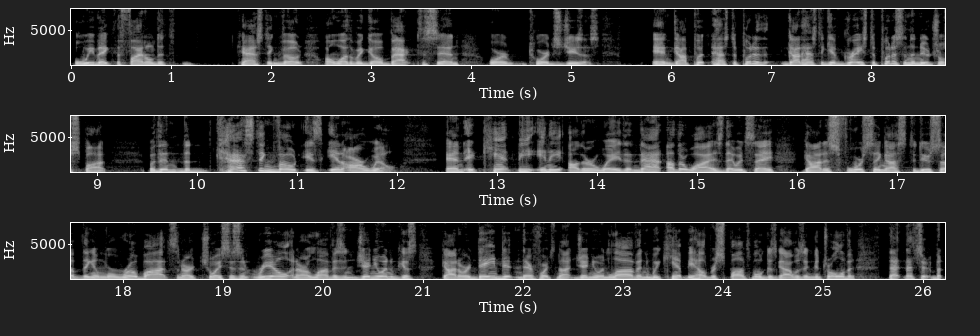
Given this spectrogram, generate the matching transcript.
where we make the final de- casting vote on whether we go back to sin or towards Jesus. And God put, has to put it, God has to give grace to put us in the neutral spot but then the casting vote is in our will. And it can't be any other way than that. Otherwise, they would say God is forcing us to do something and we're robots and our choice isn't real and our love isn't genuine because God ordained it and therefore it's not genuine love and we can't be held responsible because God was in control of it. That, that's it. But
